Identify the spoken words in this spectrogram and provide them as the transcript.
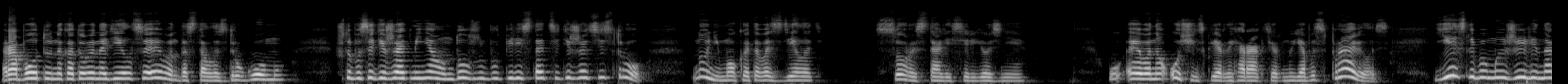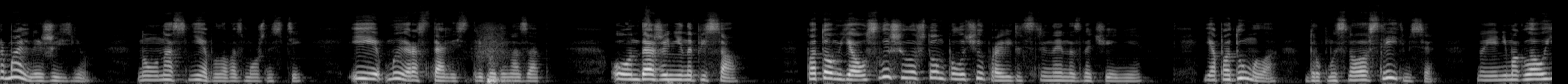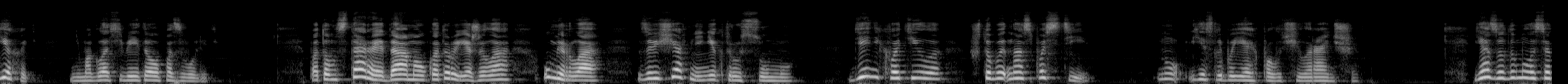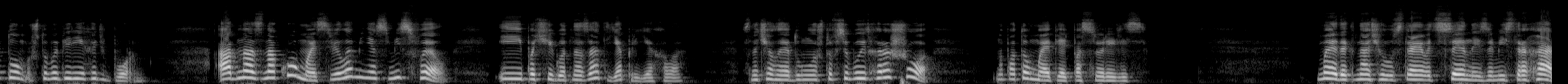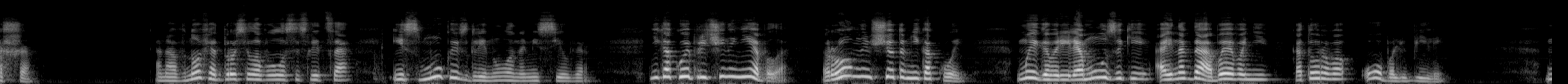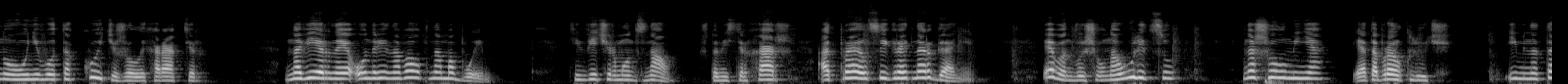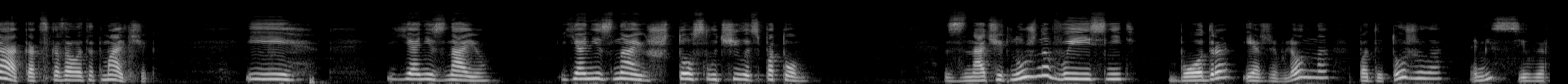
Работу, на которую надеялся Эван, досталась другому. Чтобы содержать меня, он должен был перестать содержать сестру, но не мог этого сделать. Ссоры стали серьезнее. У Эвана очень скверный характер, но я бы справилась, если бы мы жили нормальной жизнью. Но у нас не было возможности, и мы расстались три года назад. Он даже не написал. Потом я услышала, что он получил правительственное назначение. Я подумала, вдруг мы снова встретимся, но я не могла уехать, не могла себе этого позволить. Потом старая дама, у которой я жила, умерла, завещав мне некоторую сумму. Денег хватило, чтобы нас спасти. Ну, если бы я их получила раньше. Я задумалась о том, чтобы переехать в Борн. Одна знакомая свела меня с мисс Фелл, и почти год назад я приехала. Сначала я думала, что все будет хорошо, но потом мы опять поссорились. Мэддок начал устраивать сцены из-за мистера Харша. Она вновь отбросила волосы с лица и с мукой взглянула на мисс Силвер. Никакой причины не было, ровным счетом никакой. Мы говорили о музыке, а иногда об Эване, которого оба любили. Но у него такой тяжелый характер. Наверное, он ревновал к нам обоим. Тем вечером он знал, что мистер Харш отправился играть на органе. Эван вышел на улицу, нашел меня и отобрал ключ. Именно так, как сказал этот мальчик. И я не знаю, я не знаю, что случилось потом. Значит, нужно выяснить, бодро и оживленно подытожила мисс Силвер.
